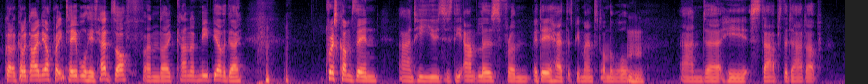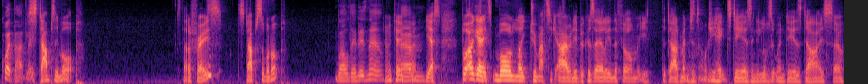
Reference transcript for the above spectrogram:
I've got, I've got a guy on the operating table. His head's off, and I kind of need the other guy." Chris comes in and he uses the antlers from a deer head that's been mounted on the wall, Mhm. and uh, he stabs the dad up quite badly. Stabs him up. Is that a phrase? Stab someone up. well, it is now. Okay, Um, fine. Yes, but again, it's more like dramatic irony because early in the film, he, the dad mentions how much he hates deers and he loves it when deers die. So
